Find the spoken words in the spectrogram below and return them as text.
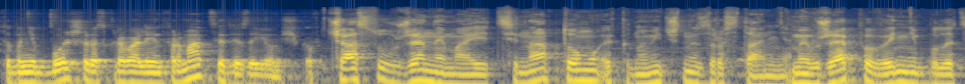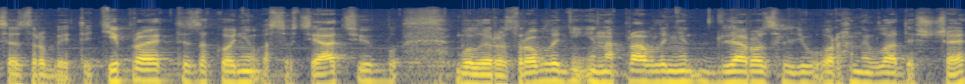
чтобы они больше раскрывали информации для заемщиков. Часу вже немає. Ціна тому економічне зростання. Ми вже повинні були це зробити. Ті проекти законів асоціацією бу- були розроблені і направлені для розглядів органів влади ще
